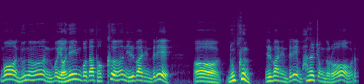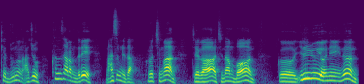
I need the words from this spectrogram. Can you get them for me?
뭐 눈은 뭐 연예인보다 더 큰 일반인들이 어, 눈 큰 일반인들이 많을 정도로 그렇게 눈은 아주 큰 사람들이 많습니다. 그렇지만 제가 지난번 그 인류 연예인은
